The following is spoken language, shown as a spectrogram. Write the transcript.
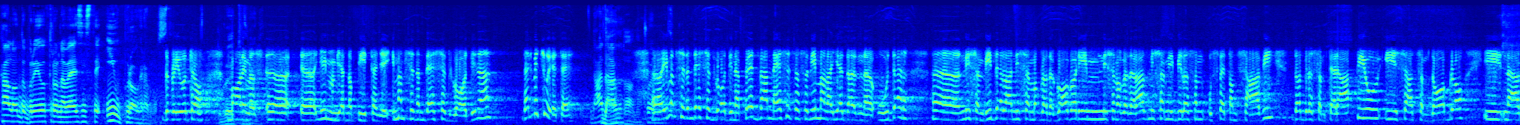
Halo, dobro jutro, na vezi ste i u programu. Dobro jutro, molim vas, uh, uh, ja imam jedno pitanje. Imam 70 godina, Da li me čujete? Da, da. Da, da. čujemo. E, imam 70 godina. Pred dva meseca sam imala jedan e, udar. E, nisam videla, nisam mogla da govorim, nisam mogla da razmišljam i bila sam u Svetom Savi. Dobila sam terapiju i sad sam dobro. I na,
